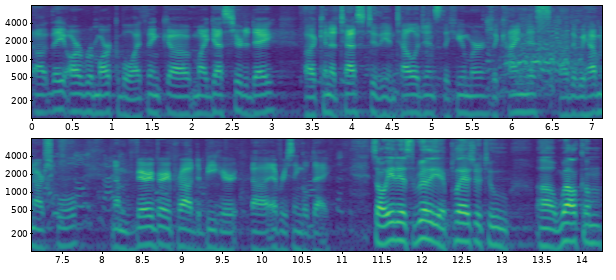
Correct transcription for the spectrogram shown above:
Uh, they are remarkable. I think uh, my guests here today uh, can attest to the intelligence, the humor, the kindness uh, that we have in our school. And I'm very, very proud to be here uh, every single day. So it is really a pleasure to welcome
